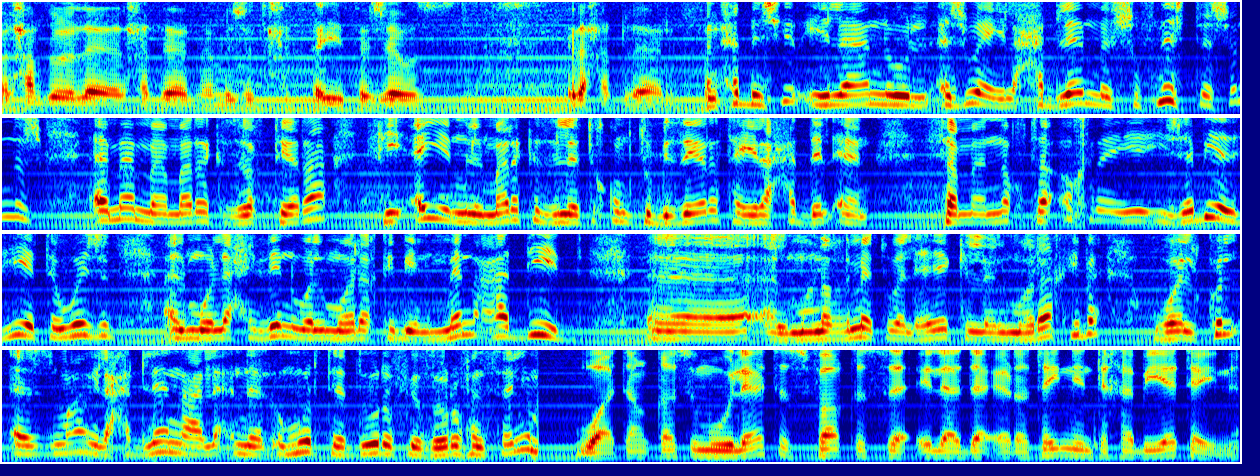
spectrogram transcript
والحمد لله لحد الآن لم يوجد أي تجاوز إلى حد الآن. نحب نشير إلى أنه الأجواء إلى حد الآن ما شفناش تشنج أمام مراكز الاقتراع في أي من المراكز التي قمت بزيارتها إلى حد الآن. ثم نقطة أخرى إيجابية هي تواجد الملاحظين والمراقبين. من عديد المنظمات والهياكل المراقبة والكل أجمعوا إلى حد الآن على أن الأمور تدور في ظروف سليمة. وتنقسم ولاية صفاقس إلى دائرتين انتخابيتين.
